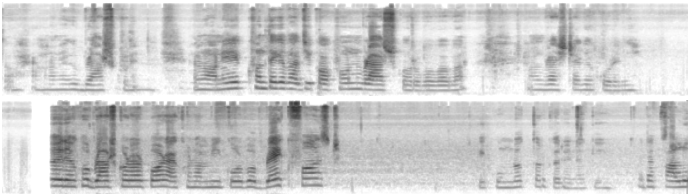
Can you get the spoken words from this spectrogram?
তো এখন আমি ব্রাশ করে নিই। আমি অনেকক্ষণ থেকে ভাবছি, কখন ব্রাশ করব বাবা? আমি ব্রাশটাকে করে নিই। এই দেখো ব্রাশ করার পর এখন আমি করব ব্রেকফাস্ট কি কুমড়োর তরকারি নাকি? এটা কালো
